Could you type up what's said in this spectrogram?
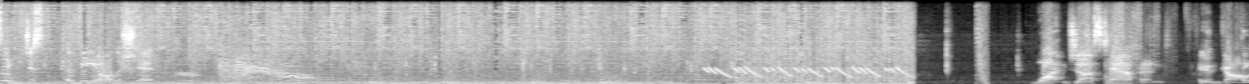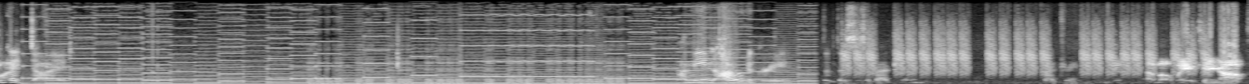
Just evade all the shit. What just happened? Good God. I think I died. I mean, I would agree that this is a bad dream. Bad dream. Am I waking up?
